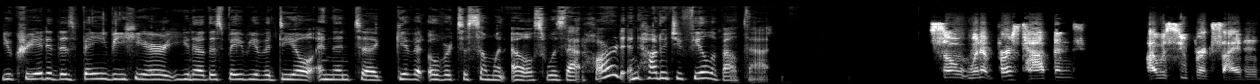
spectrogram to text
you created this baby here, you know, this baby of a deal, and then to give it over to someone else. Was that hard? And how did you feel about that? So when it first happened, I was super excited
